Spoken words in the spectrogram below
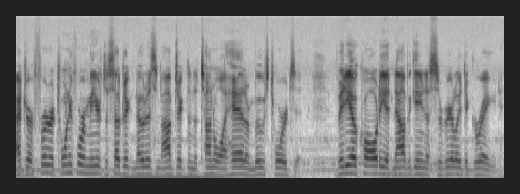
After a further 24 meters the subject notices an object in the tunnel ahead and moves towards it. Video quality is now beginning to severely degrade.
